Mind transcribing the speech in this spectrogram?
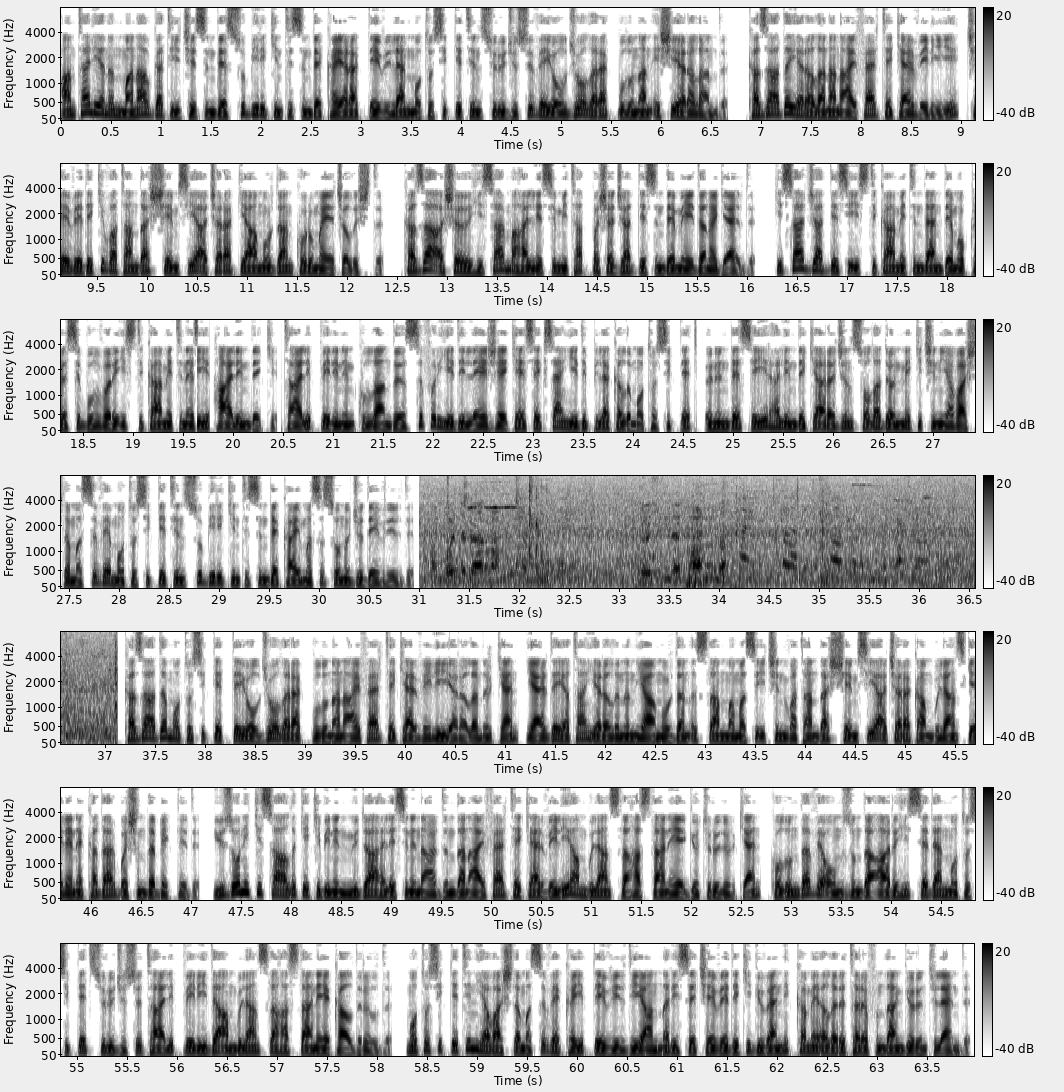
Antalya'nın Manavgat ilçesinde su birikintisinde kayarak devrilen motosikletin sürücüsü ve yolcu olarak bulunan eşi yaralandı. Kazada yaralanan Ayfer Tekerveli'yi, çevredeki vatandaş şemsiye açarak yağmurdan korumaya çalıştı. Kaza aşağı Hisar Mahallesi Mithatpaşa Caddesi'nde meydana geldi. Hisar Caddesi istikametinden Demokrasi Bulvarı istikametine seyir halindeki Talip Veli'nin kullandığı 07 LJK 87 plakalı motosiklet, önünde seyir halindeki aracın sola dönmek için yavaşlaması ve motosikletin su birikintisinde kayması sonucu devrildi. Boyunda bir ağrı var mı? Göğsünde, karnında. Hayır, sadece sağ tarafında. Kazada motosiklette yolcu olarak bulunan Ayfer Tekerveli yaralanırken, yerde yatan yaralının yağmurdan ıslanmaması için vatandaş şemsiye açarak ambulans gelene kadar başında bekledi. 112 sağlık ekibinin müdahalesinin ardından Ayfer Tekerveli ambulansla hastaneye götürülürken, kolunda ve omzunda ağrı hisseden motosiklet sürücüsü Talip Veli de ambulansla hastaneye kaldırıldı. Motosikletin yavaşlaması ve kayıp devrildiği anlar ise çevredeki güvenlik kameraları tarafından görüntülendi.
